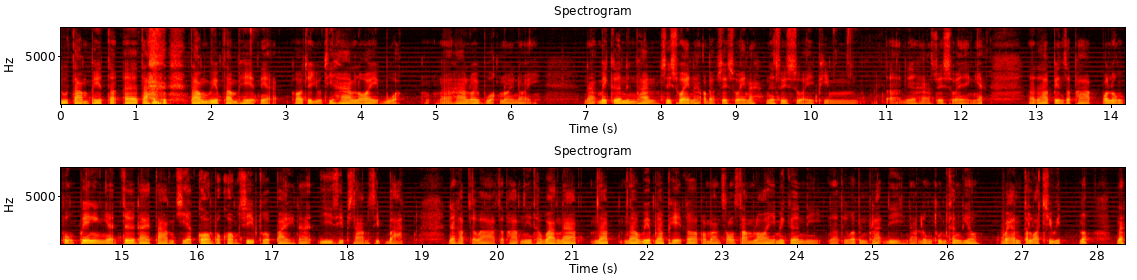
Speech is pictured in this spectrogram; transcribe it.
ดูตามเพจเอ่อตามตามเว็บตามเพจเนี่ย ก็จะอยู่ที่ 500 บวกนะ500 บวกหน่อยๆนะไม่เกิน 1,000 สวยๆนะ เอาแบบสวยๆนะ เนื้อสวยๆ พิมพ์เนื้อหาสวยๆ อย่างเงี้ย แต่ถ้าเป็นสภาพปลงโปงเป้งอย่างเงี้ยเจอได้ตามเขียกองประคองชีพทั่วไปนะ20-30บาทนะครับแต่ว่าสภาพนี้ถ้าวางหน้าหน้าหน้าเว็บหน้าเพจก็ประมาณ 2-300 ไม่เกินนี้นะถือว่าเป็นพระดีนะลงทุนครั้งเดียวแขวนตลอดชีวิตเนาะนะ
